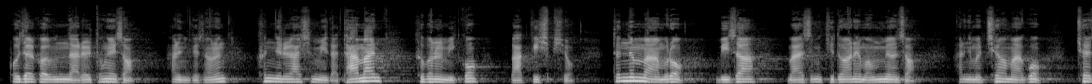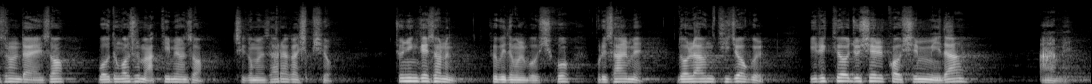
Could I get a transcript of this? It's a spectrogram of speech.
보잘것없는 나를 통해서 하느님께서는 큰 일을 하십니다. 다만 그분을 믿고 맡기십시오. 듣는 마음으로 미사 말씀 기도 안에 머물면서 하나님을 체험하고 최선을 다해서 모든 것을 맡기면서 지금은 살아가십시오. 주님께서는 그 믿음을 보시고 우리 삶에 놀라운 기적을 일으켜 주실 것입니다. 아멘.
